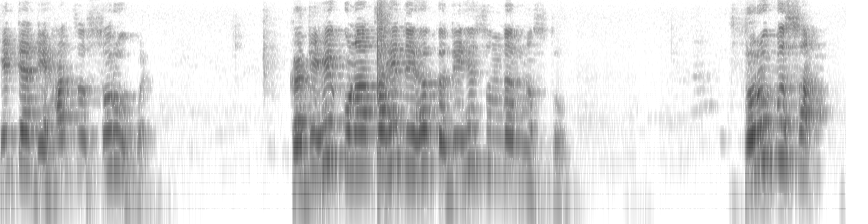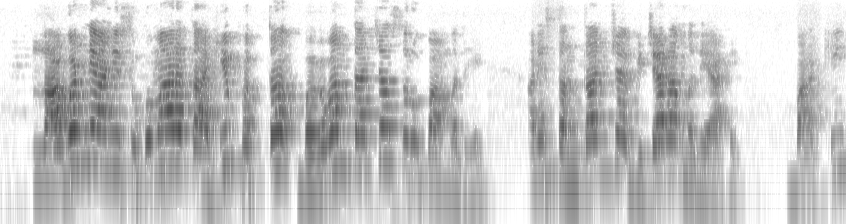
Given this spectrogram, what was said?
हे त्या देहाचं स्वरूप आहे. कधीही कुणाचाही देह कधीही सुंदर नसतो. स्वरूप लावण्य आणि सुकुमारता ही फक्त भगवंताच्या स्वरूपामध्ये आणि संतांच्या विचारामध्ये आहे. बाकी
